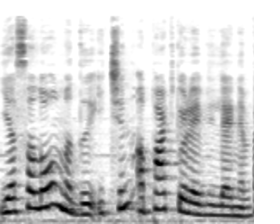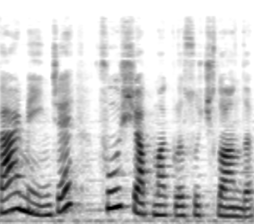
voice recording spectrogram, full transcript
yasal olmadığı için apart görevlilerine vermeyince fuhuş yapmakla suçlandı.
